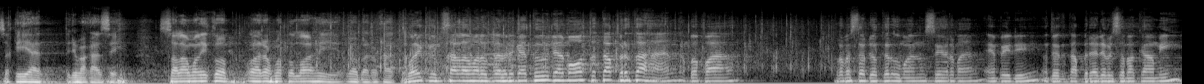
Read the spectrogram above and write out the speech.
Sekian, terima kasih. Assalamualaikum warahmatullahi wabarakatuh. Waalaikumsalam warahmatullahi wabarakatuh dan mohon tetap bertahan Bapak Profesor Dr. Uman Seherman, MPD, untuk tetap berada bersama kami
